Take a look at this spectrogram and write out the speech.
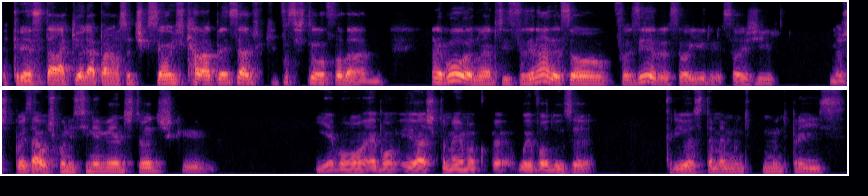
a criança estava aqui a olhar para a nossa discussão e ficava a pensar o que vocês estão a falar. É boa, não é preciso fazer nada, é só fazer, é só ir, é só agir. Mas depois há os condicionamentos todos que. E é bom, é bom. Eu acho que também é uma, o Evolusa criou-se também muito, muito para isso.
